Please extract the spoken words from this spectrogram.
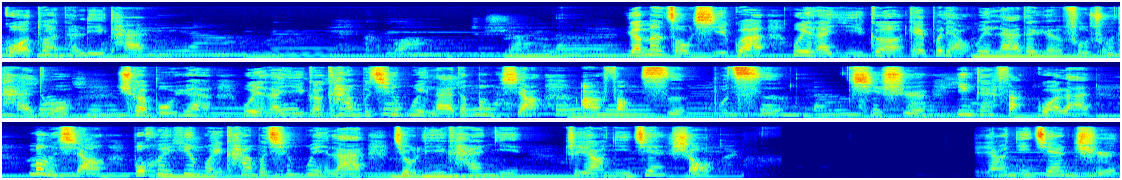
果断地离开。人们总习惯为了一个给不了未来的人付出太多，却不愿为了一个看不清未来的梦想而放肆不辞。其实应该反过来，梦想不会因为看不清未来就离开你，只要你坚守，只要你坚持，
